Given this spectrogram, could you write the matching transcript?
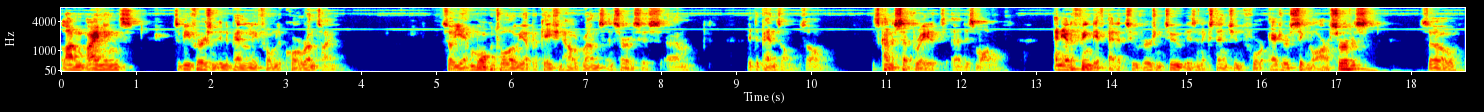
allowing bindings to be versioned independently from the core runtime. So you have more control over your application how it runs and services um, it depends on. So it's kind of separated uh, this model. And the other thing they've added to version 2 is an extension for Azure SignalR service so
